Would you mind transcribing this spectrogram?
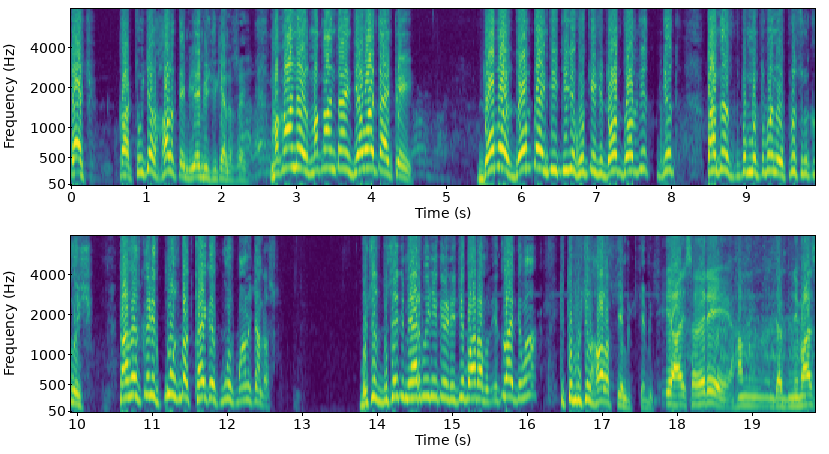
کیا کٹ تھی حل مکان مکان تین دیوار تین پے دب دب تین دِتھ دب دب دِتھ دِتھ تمہن تس حظ کڑکھ پونس پتہ کھے کر پونس چندس۔ بہت بہ مہربانی کر ڈی بارہ اطلاع دیوان کہ تم چھن حالت یہ آج سویرے، ہم جب نماز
